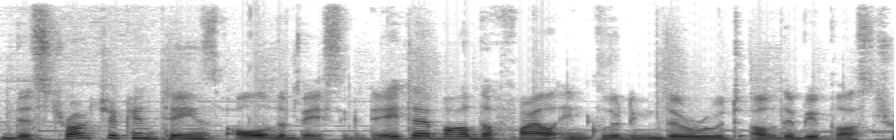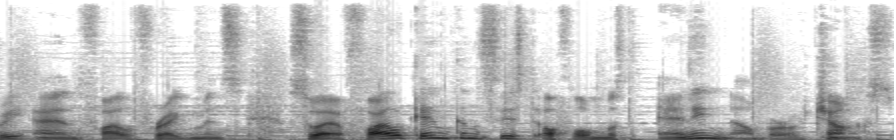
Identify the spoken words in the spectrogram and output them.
the structure contains all the basic data about the file including the root of the B plus tree and file fragments, so a file can consist of almost any number of chunks.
